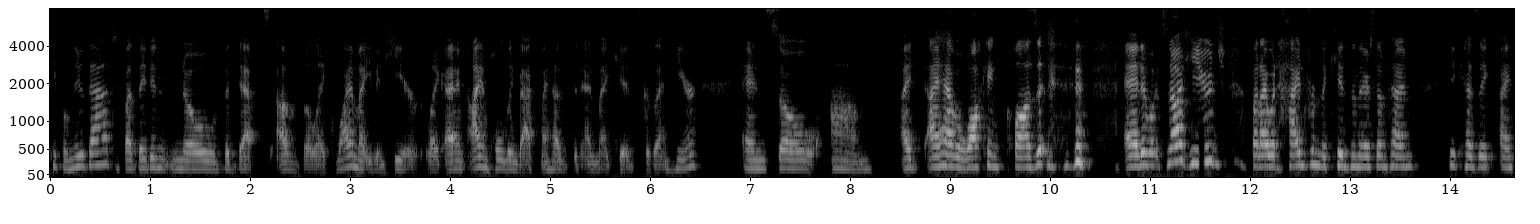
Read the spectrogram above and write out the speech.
people knew that, but they didn't know the depths of the like, why am I even here? Like I'm, I am holding back my husband and my kids because I'm here. And so um, I, I have a walk-in closet and it, it's not huge, but I would hide from the kids in there sometimes because I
